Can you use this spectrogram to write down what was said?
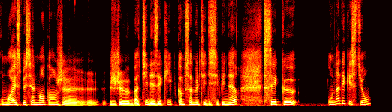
pour moi, et spécialement quand je, bâtis des équipes comme ça multidisciplinaires, c'est que on a des questions,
